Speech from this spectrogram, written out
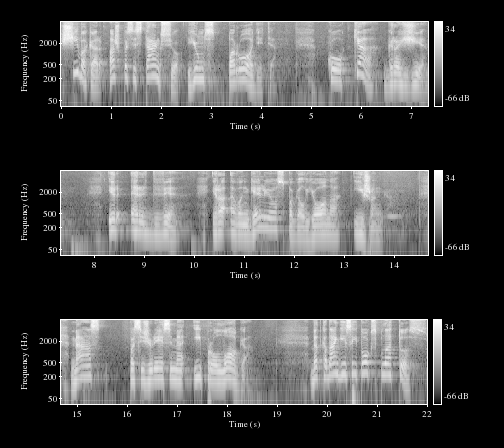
Šį vakar aš pasistengsiu jums parodyti, kokia graži ir erdvi yra Evangelijos pagal Joną įžanga. Mes pasižiūrėsime į prologą. Bet kadangi jisai toks platus,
